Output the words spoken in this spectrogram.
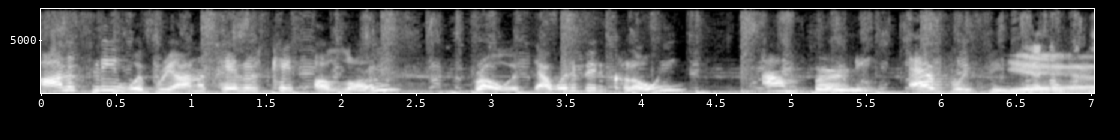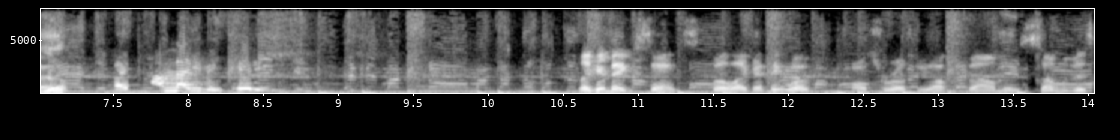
honestly, with Breonna Taylor's case alone, bro, if that would have been Chloe, I'm burning everything. Yeah. Yep. Like, I'm not even kidding. Like it makes sense, but like I think what also rubbed me off about him is some of his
